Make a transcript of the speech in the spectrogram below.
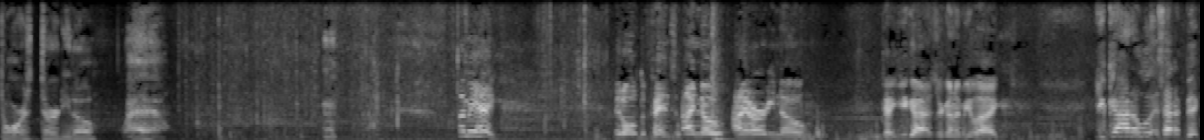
Door is dirty though. Wow. I mean, hey, it all depends. I know, I already know that you guys are going to be like, you gotta look, is that a big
